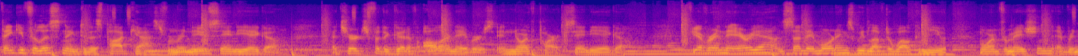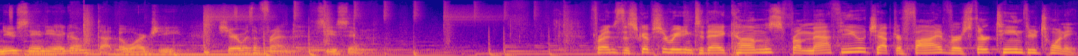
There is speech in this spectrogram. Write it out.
Thank you for listening to this podcast from Renew San Diego, a church for the good of all our neighbors in North Park, San Diego. If you're ever in the area on Sunday mornings, we'd love to welcome you. More information at renewsandiego.org. Share with a friend. See you soon. Friends, the scripture reading today comes from Matthew chapter 5, verse 13 through 20.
